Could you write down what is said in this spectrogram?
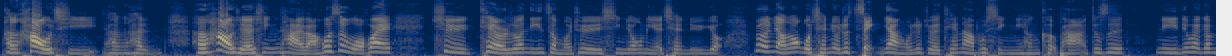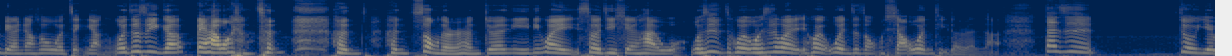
很好奇、很很很好奇的心态吧，或是我会去 care 说你怎么去形容你的前女友。如果你讲说我前女友就怎样，我就觉得天哪，不行，你很可怕。就是你一定会跟别人讲说我怎样，我就是一个被害妄想症很很重的人，很觉得你一定会设计陷害我。我是会我是会会问这种小问题的人啊，但是就也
